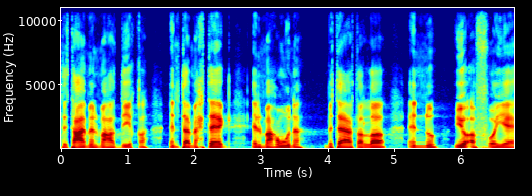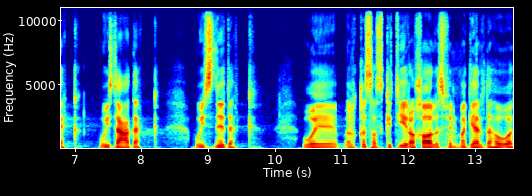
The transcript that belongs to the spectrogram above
تتعامل مع الضيقة. انت محتاج المعونة بتاعة الله انه يقف وياك ويساعدك ويسندك. والقصص كتيرة خالص في المجال ده هو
